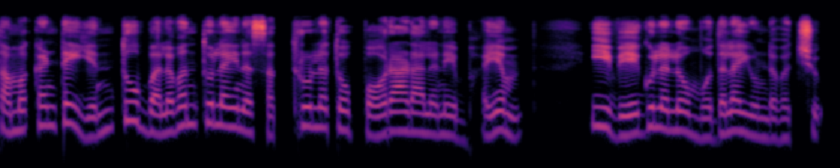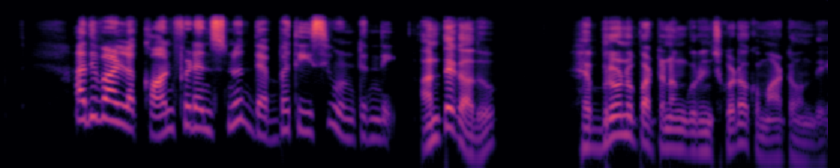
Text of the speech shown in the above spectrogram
తమకంటే ఎంతో బలవంతులైన శత్రువులతో పోరాడాలనే భయం ఈ వేగులలో మొదలై ఉండవచ్చు. అది వాళ్ళ కాన్ఫిడెన్స్ను దెబ్బతీసి ఉంటుంది. అంతేకాదు హెబ్రోను పట్టణం గురించి కూడా ఒక మాట ఉంది.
